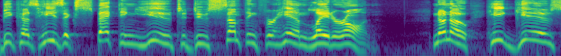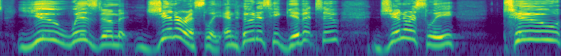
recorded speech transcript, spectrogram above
because he's expecting you to do something for him later on. No, no, he gives you wisdom generously. And who does he give it to? Generously to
